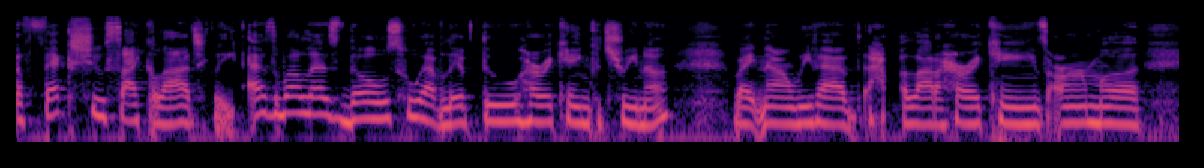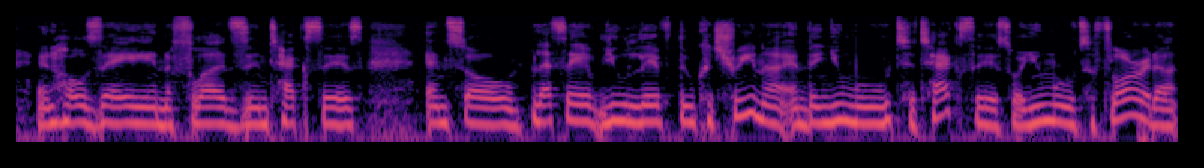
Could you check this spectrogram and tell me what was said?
affects you psychologically, as well as those who have lived through Hurricane Katrina. Right now, we've had a lot of hurricanes, Irma and Jose, and the floods in Texas. And so, let's say if you lived through Katrina and then you move to Texas or you move to Florida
